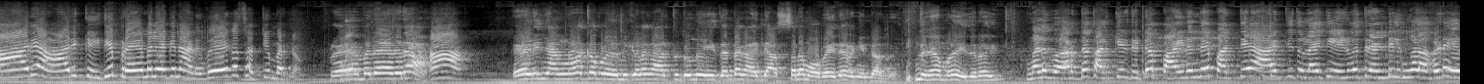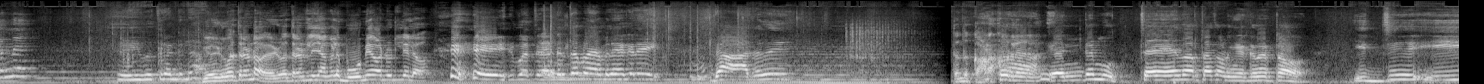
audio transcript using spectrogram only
ആര് ആര് എഴുതിയ പ്രേമലേഖനാണ്. വേഗം സത്യം പറഞ്ഞോ. പ്രേമലേഖന? ആ. ഏടി ഞങ്ങളൊക്കെ പ്രേമിക്കണ കാലത്ത് ഇതൊന്നും എഴുതേണ്ട കാര്യമില്ല. അസന മൊബൈൽ ഇറങ്ങിണ്ടാന്ന് എന്തിനാ നമ്മൾ എഴുതണത് നിങ്ങൾ വെറുതെ കളിക്കരുതിട്ട് പതിനൊന്ന് പത്ത് ആയിരത്തി തൊള്ളായിരത്തി എഴുപത്തിരണ്ടിൽ നിങ്ങൾ അവിടെ ആയിരുന്നു? എഴുപത്തിരണ്ടില? എഴുപത്തിരണ്ടോ? എഴുപത്തിരണ്ടിൽ ഞങ്ങൾ ഭൂമിയെ കണ്ടിട്ടില്ലല്ലോ. എഴുപത്തിരണ്ടിലത്തെ പ്രേമലേഖനേ. ഇതാരത്? ഇതെന്ത് കണക്കില്ല എന്റെ മുത്തേന്ന് പറഞ്ഞാ തുടങ്ങിയേക്കണ കേട്ടോ ഇജ് ഈ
